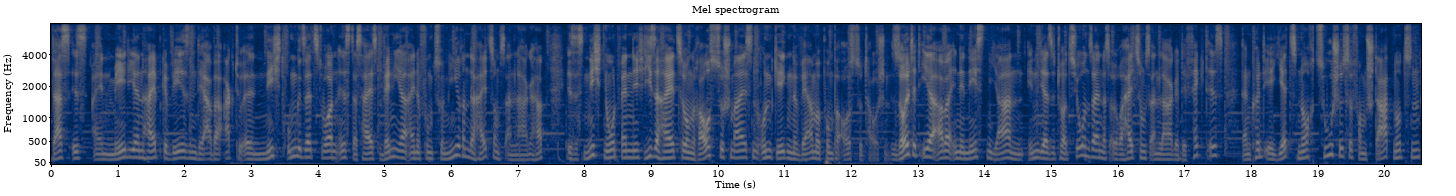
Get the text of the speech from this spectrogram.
das ist ein Medienhype gewesen, der aber aktuell nicht umgesetzt worden ist. Das heißt, wenn ihr eine funktionierende Heizungsanlage habt, ist es nicht notwendig, diese Heizung rauszuschmeißen und gegen eine Wärmepumpe auszutauschen. Solltet ihr aber in den nächsten Jahren in der Situation sein, dass eure Heizungsanlage defekt ist, dann könnt ihr jetzt noch Zuschüsse vom Staat nutzen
